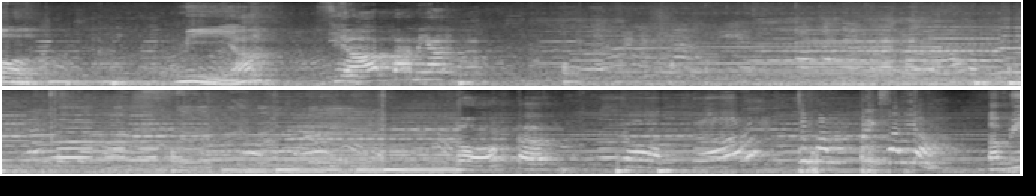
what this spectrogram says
loh Mia Siapa Mia? Dokter. Dokter, cepat periksa dia. tapi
